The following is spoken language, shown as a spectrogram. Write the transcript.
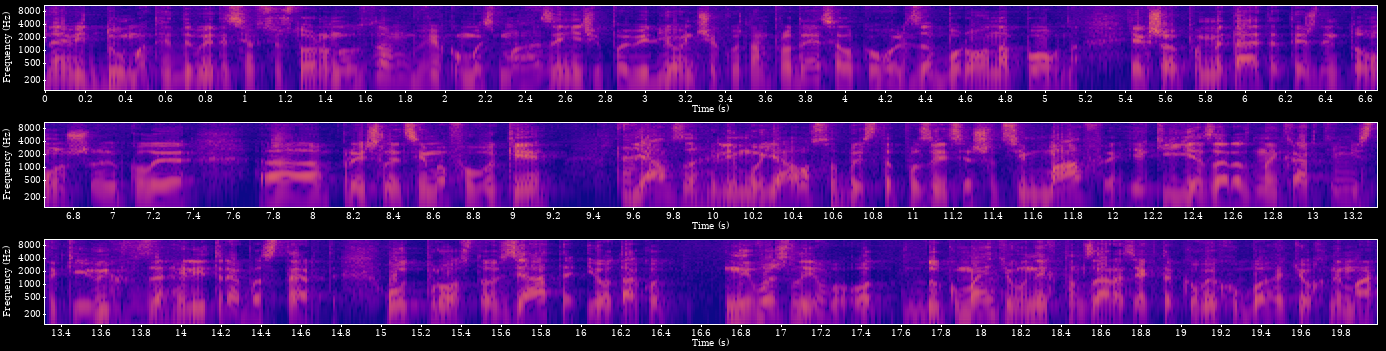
Навіть думати, дивитися в цю сторону, там в якомусь магазині чи павільйончику там продається алкоголь. Заборона повна. Якщо ви пам'ятаєте, тиждень тому, що коли е, прийшли ці мафовики, я взагалі моя особиста позиція, що ці мафи, які є зараз на карті міста Київ, їх взагалі треба стерти. От просто взяти і отак, от неважливо, от документів у них там зараз як такових у багатьох немає.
